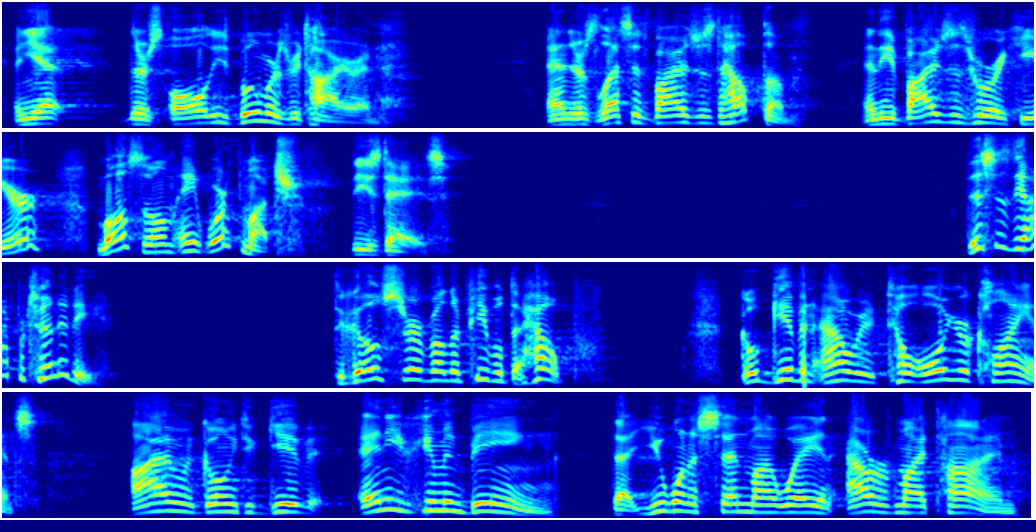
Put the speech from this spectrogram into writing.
And yet, there's all these boomers retiring, and there's less advisors to help them. And the advisors who are here, most of them ain't worth much these days. This is the opportunity to go serve other people to help. Go give an hour, to tell all your clients, I'm going to give any human being that you want to send my way an hour of my time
